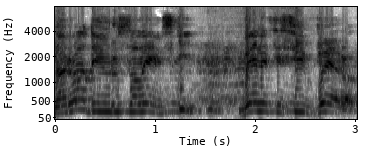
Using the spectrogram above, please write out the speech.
Народи Єрусалимський, винеси свій вирок.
